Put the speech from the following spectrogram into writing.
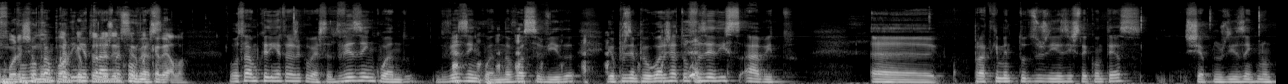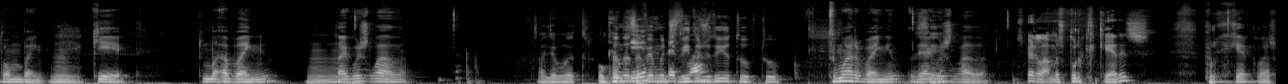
O Moura chamou um porca, bocadinho toda atrás na conversa. cadela. Vou voltar um bocadinho atrás da conversa. De vez em quando, de vez em quando, na vossa vida, eu, por exemplo, eu agora já estou a fazer disso hábito. Ah, praticamente todos os dias isto acontece, exceto nos dias em que não tomo banho. Que é tomar banho de água gelada. Olha o outro. O Tu andas quê? a ver muitos vídeos lá. do YouTube, tu. Tomar banho de água Sim. gelada. Espera lá, mas porque queres? Porque quer, claro.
